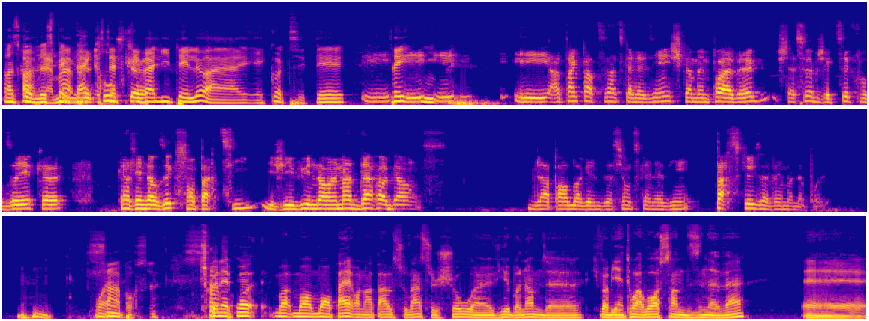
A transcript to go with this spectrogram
En tout cas, Ah, le vraiment, spectacle. je trouve cette que- rivalité-là, euh, écoute, c'était. Et, T'sais, et- et- et en tant que partisan du Canadien, je suis quand même pas aveugle. Je suis assez objectif pour dire que quand les Nordiques sont partis, j'ai vu énormément d'arrogance de la part de l'organisation du Canadien parce qu'ils avaient un monopole. Mhm. 100%. Tu connais pas. Mon, mon- mon père, on en parle souvent sur le show, un vieux bonhomme de, qui va bientôt avoir 79 ans, euh,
